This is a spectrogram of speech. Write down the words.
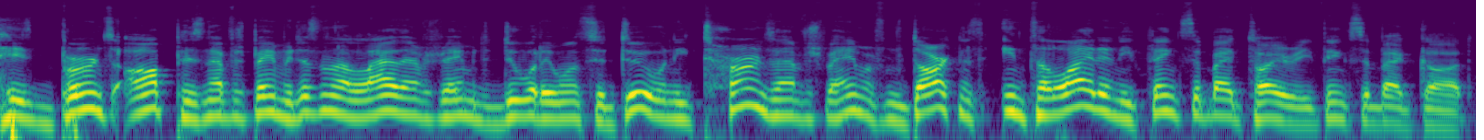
he burns up his nefesh behemah. He doesn't allow the nefesh behemah to do what he wants to do, and he turns the nefesh behemah from darkness into light, and he thinks about Torah. He thinks about God.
